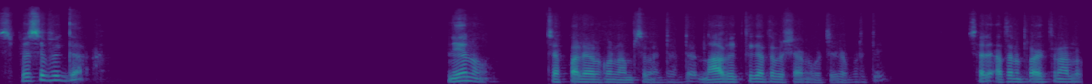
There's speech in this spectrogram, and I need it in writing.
స్పెసిఫిక్గా నేను చెప్పాలి అనుకున్న అంశం ఏంటంటే నా వ్యక్తిగత విషయానికి వచ్చేటప్పటికి సరే అతని ప్రయత్నాలు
